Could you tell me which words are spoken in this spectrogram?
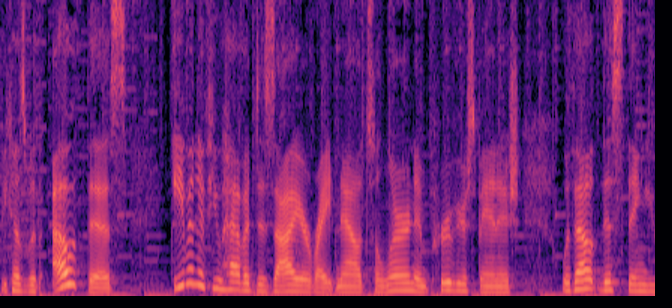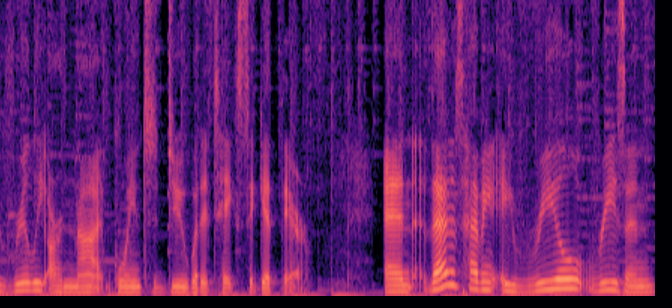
because without this, even if you have a desire right now to learn, improve your Spanish, without this thing, you really are not going to do what it takes to get there. And that is having a real reason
